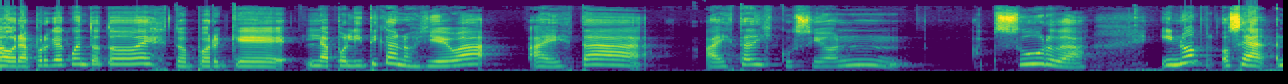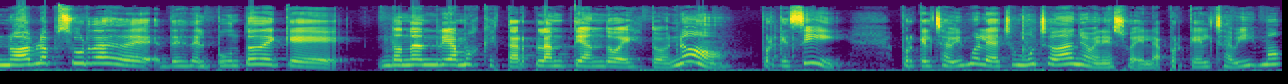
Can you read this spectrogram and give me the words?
Ahora, ¿por qué cuento todo esto? Porque la política nos lleva a esta, a esta discusión absurda. Y no, o sea, no hablo absurda desde, desde el punto de que no tendríamos que estar planteando esto. No, porque sí, porque el chavismo le ha hecho mucho daño a Venezuela, porque el chavismo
